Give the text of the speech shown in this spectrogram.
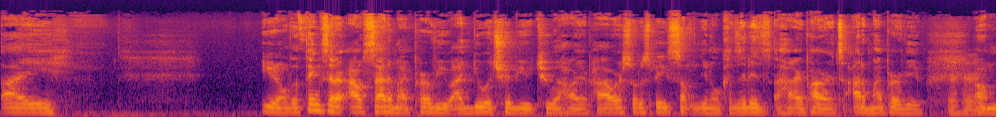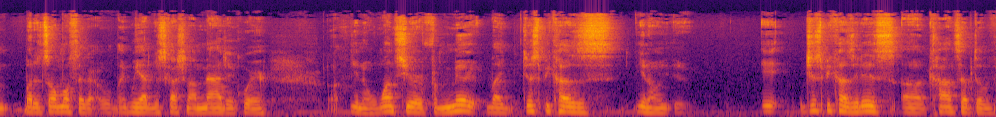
I, you know, the things that are outside of my purview, I do attribute to a higher power, so to speak. Something you know, because it is a higher power. It's out of my purview. Mm-hmm. Um, but it's almost like like we had a discussion on magic, where, you know, once you're familiar, like just because you know, it just because it is a concept of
